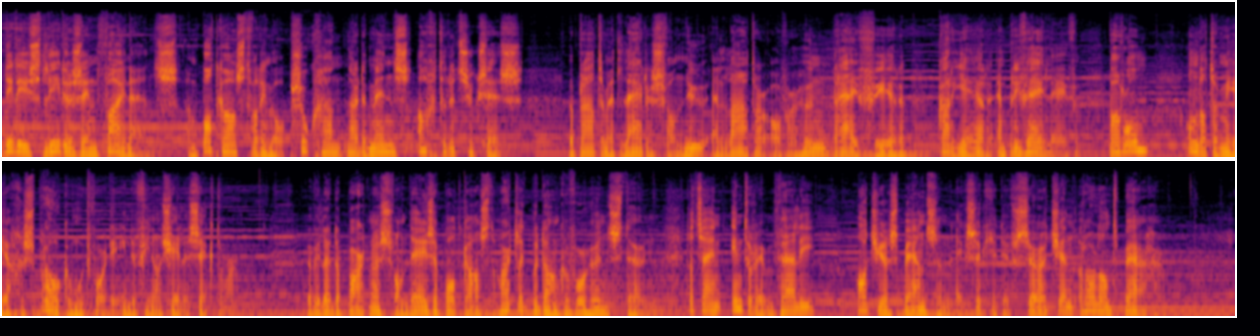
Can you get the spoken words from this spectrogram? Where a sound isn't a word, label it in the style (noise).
Dit is Leaders in Finance, een podcast waarin we op zoek gaan naar de mens achter het succes. We praten met leiders van nu en later over hun drijfveren, carrière en privéleven. Waarom? Omdat er meer gesproken moet worden in de financiële sector. We willen de partners van deze podcast hartelijk bedanken voor hun steun. Dat zijn Interim Valley, Odgers Benson Executive Search en Roland Berger.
